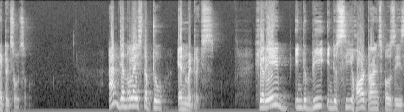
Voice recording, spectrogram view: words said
മെട്രിക്സ് ഓൾസോ ആൻഡ് ജനറലൈസ്ഡ് അപ് ടു n matrix. Here A into B into C whole transpose is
